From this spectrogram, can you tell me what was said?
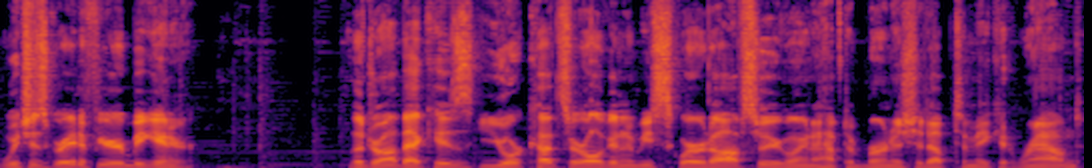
which is great if you're a beginner. The drawback is your cuts are all going to be squared off, so you're going to have to burnish it up to make it round.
